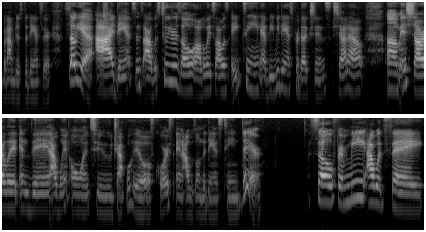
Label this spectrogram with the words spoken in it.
but I'm just a dancer. So yeah, I danced since I was two years old, all the way till I was 18 at BB Dance Productions. Shout out um, in Charlotte, and then I went on to Chapel Hill, of course, and I was on the dance team there. So for me, I would say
